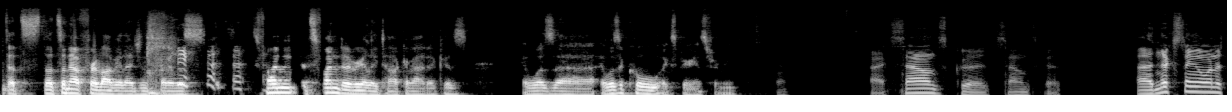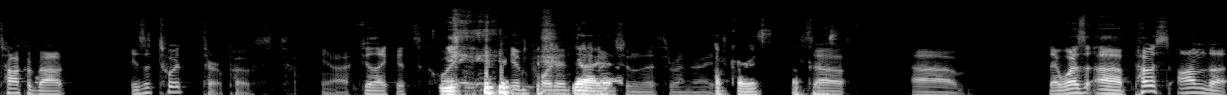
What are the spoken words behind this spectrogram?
that's that's enough for Lobby Legends, but it was it's fun. It's fun to really talk about it because it was a it was a cool experience for me. All right, sounds good. Sounds good. Uh, next thing I want to talk about is a Twitter post. You know, I feel like it's quite important Yeah, to yeah. mention this run, right? Of course, of course. So, um, there was a post on the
